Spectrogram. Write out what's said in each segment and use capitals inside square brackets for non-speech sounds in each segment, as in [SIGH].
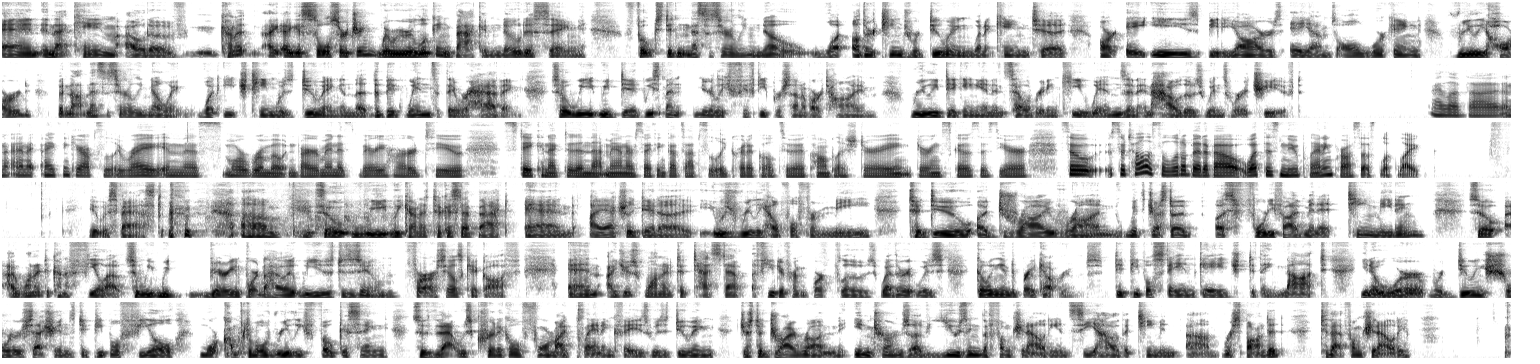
and and that came out of eh, kind of I, I, guess soul searching where we were looking back and noticing folks didn't necessarily know what other teams were doing when it came to our aes bdrs ams all working really hard but not necessarily knowing what each team was doing and the, the big wins that they were having. So we we did we spent nearly 50% of our time really digging in and celebrating key wins and, and how those wins were achieved I love that, and and I think you're absolutely right. In this more remote environment, it's very hard to stay connected in that manner. So I think that's absolutely critical to accomplish during during SKOs this year. So so tell us a little bit about what this new planning process looked like. It was fast. [LAUGHS] um, so we we kind of took a step back, and I actually did a. It was really helpful for me to do a dry run with just a a 45 minute team meeting. So I wanted to kind of feel out. So we, we very important to highlight we used Zoom for our sales kickoff. And I just wanted to test out a few different workflows, whether it was going into breakout rooms. Did people stay engaged? Did they not? You know, we're we're doing shorter sessions. Did people feel more comfortable really focusing? So that was critical for my planning phase was doing just a dry run in terms of using the functionality and see how the team in, um, responded to that functionality.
